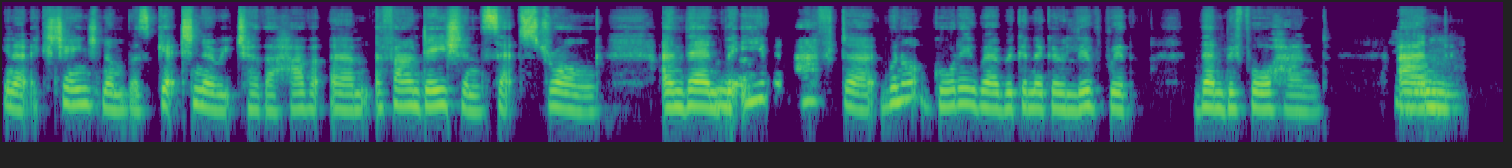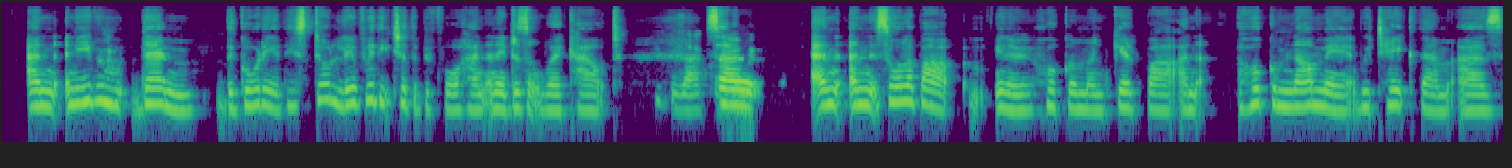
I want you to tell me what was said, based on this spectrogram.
you know, exchange numbers, get to know each other, have um, a foundation set strong. And then, yeah. but even after, we're not gore where we're going to go live with them beforehand. And mm and and even them, the Gaudiya, they still live with each other beforehand, and it doesn't work out. Exactly. So and and it's all about you know hukum and kirpa and hukum name. We take them as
